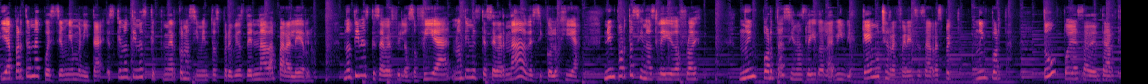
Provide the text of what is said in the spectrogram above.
y aparte una cuestión bien bonita es que no tienes que tener conocimientos previos de nada para leerlo. No tienes que saber filosofía, no tienes que saber nada de psicología, no importa si no has leído a Freud, no importa si no has leído la Biblia, que hay muchas referencias al respecto, no importa. Tú puedes adentrarte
